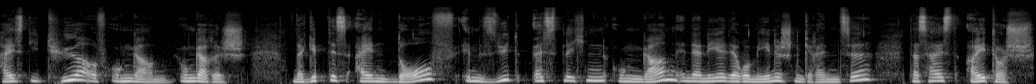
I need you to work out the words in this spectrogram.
heißt die Tür auf Ungarn, Ungarisch. Da gibt es ein Dorf im südöstlichen Ungarn in der Nähe der rumänischen Grenze, das heißt Aitos,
